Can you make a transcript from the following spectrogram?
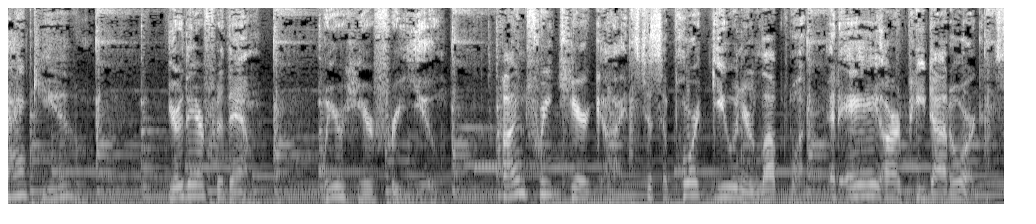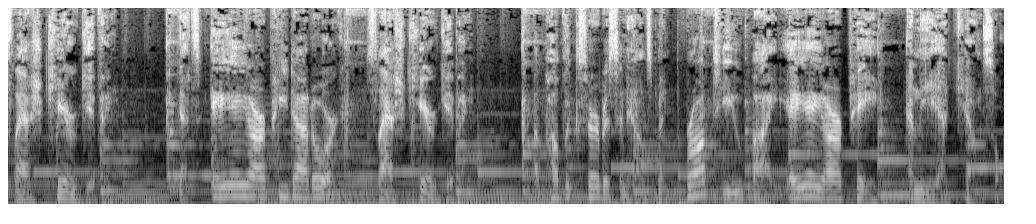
Thank you. You're there for them. We're here for you. Find free care guides to support you and your loved one at aarp.org slash caregiving. That's aarp.org slash caregiving. A public service announcement brought to you by AARP and the Ad Council.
